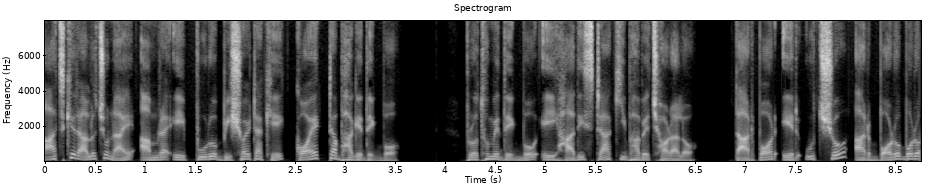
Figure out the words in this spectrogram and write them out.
আজকের আলোচনায় আমরা এই পুরো বিষয়টাকে কয়েকটা ভাগে দেখব। প্রথমে দেখব এই হাদিসটা কীভাবে ছড়ালো। তারপর এর উৎস আর বড় বড়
